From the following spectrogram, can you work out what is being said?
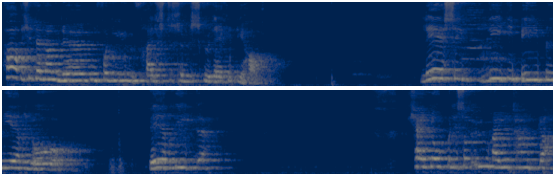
Har ikke denne nøden for de ufrelste som vi skulle egentlig ha. Leser lite i Bibelen gjør jeg òg. Ber lite. Kjenner opp litt sånn ureine tanker.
